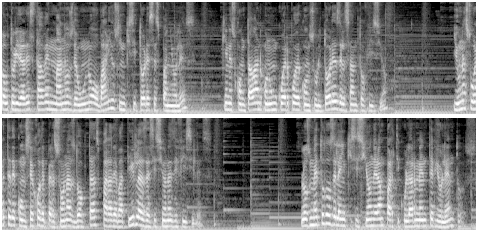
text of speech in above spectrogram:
Su autoridad estaba en manos de uno o varios inquisitores españoles, quienes contaban con un cuerpo de consultores del Santo Oficio y una suerte de consejo de personas doctas para debatir las decisiones difíciles. Los métodos de la Inquisición eran particularmente violentos.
